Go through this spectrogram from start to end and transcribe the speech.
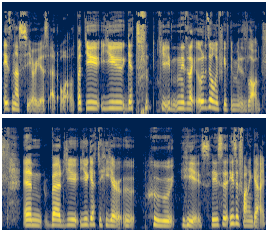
it's not serious at all. But you you get it's like oh, it's only fifty minutes long, and but you you get to hear who, who he is. He's a, he's a funny guy,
